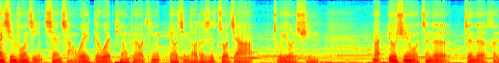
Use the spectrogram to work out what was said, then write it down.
湾新风景现场为各位听众朋友听邀请到的是作家朱佑勋。那宥勋，我真的真的很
